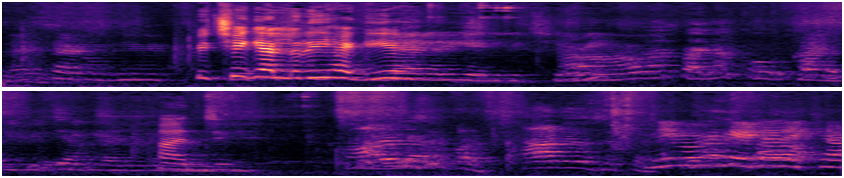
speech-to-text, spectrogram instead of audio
ਇਹ ਸਾਈਡ ਉਹ ਵੀ ਪਿੱਛੇ ਗੈਲਰੀ ਹੈਗੀ ਹੈ ਗੈਲਰੀ ਹੈ ਪਿੱਛੇ ਵੀ ਹਾਂਜੀ ਪਿੱਛੇ ਗੈਲਰੀ ਹਾਂਜੀ ਨਹੀਂ ਮੰਮੀ ਹੇਠਾਂ ਦੇਖਿਆ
